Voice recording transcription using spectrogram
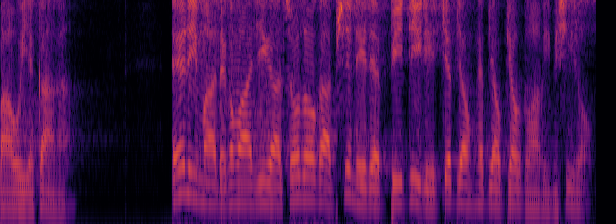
ပါဝေယကကအဲ့ဒီမှာဒကမာကြီးကစောစောကဖြစ်နေတဲ့ပီတိတွေကြက်ပြောက်ငှက်ပြောက်ပြောက်သွားပြီမရှိတော့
